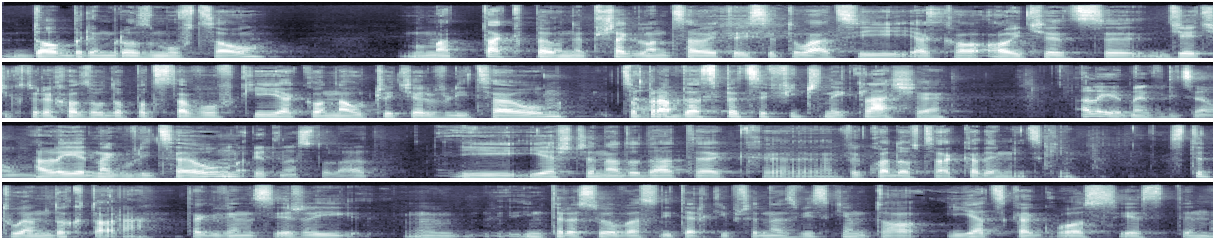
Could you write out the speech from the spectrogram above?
dobrym rozmówcą, bo ma tak pełny przegląd całej tej sytuacji jako ojciec y, dzieci, które chodzą do podstawówki, jako nauczyciel w liceum, co tak. prawda specyficznej klasie ale jednak w liceum. Ale jednak w liceum. Od 15 lat. I jeszcze na dodatek e, wykładowca akademicki z tytułem doktora. Tak więc, jeżeli e, interesują Was literki przed nazwiskiem, to Jacka Głos jest tym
